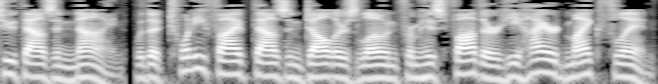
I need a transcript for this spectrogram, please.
2009, with a $25,000 loan from his father. He hired Mike Flynn,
